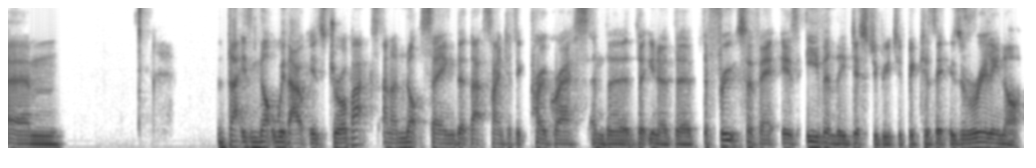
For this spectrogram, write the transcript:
Um, that is not without its drawbacks. And i'm not saying that that scientific progress and the, the you know the the fruits of it is evenly distributed because it is really not.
